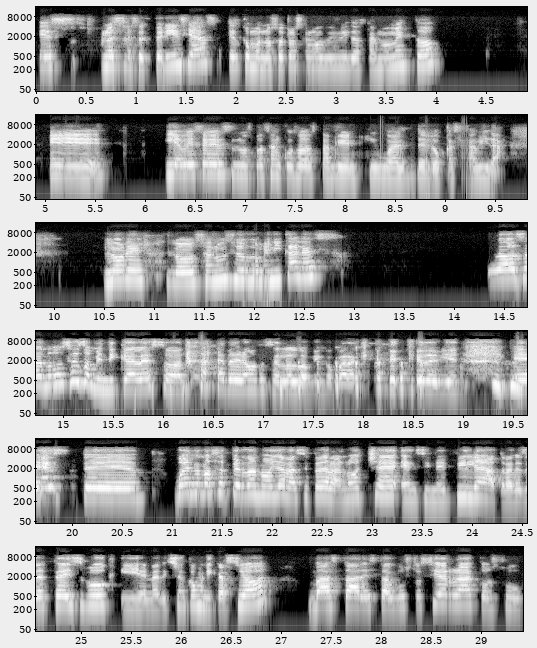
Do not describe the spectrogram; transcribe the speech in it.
Es nuestras experiencias, es como nosotros hemos vivido hasta el momento. Eh, y a veces nos pasan cosas también igual de locas en la vida. Lore, los anuncios dominicales. Los anuncios dominicales son, deberíamos hacerlo el domingo para que quede bien. Este, bueno, no se pierdan hoy a las 7 de la noche en Cinefilia a través de Facebook y en Adicción Comunicación va a estar este Augusto Sierra con su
